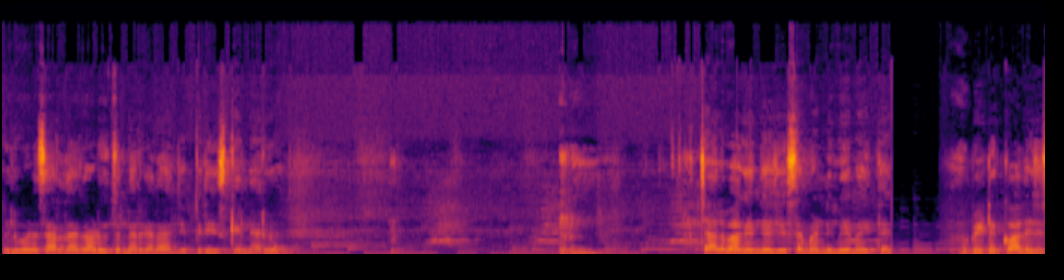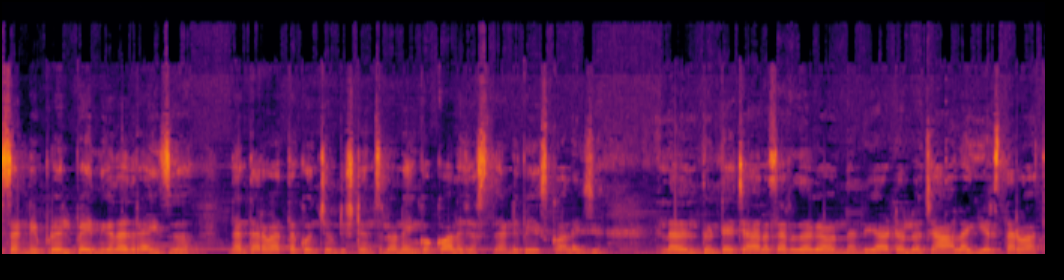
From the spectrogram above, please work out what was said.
వీళ్ళు కూడా సరదాగా అడుగుతున్నారు కదా అని చెప్పి తీసుకెళ్ళారు చాలా బాగా ఎంజాయ్ చేసామండి మేమైతే. బీటెక్ కాలేజెస్ అండి ఇప్పుడు వెళ్ళిపోయింది కదా అది రైజ్. దాని తర్వాత కొంచెం డిస్టెన్స్లోనే ఇంకొక కాలేజ్ వస్తుందండి పేస్ కాలేజ్. ఇలా వెళ్తుంటే చాలా సరదాగా ఉందండి ఆటోలో చాలా ఇయర్స్ తర్వాత.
